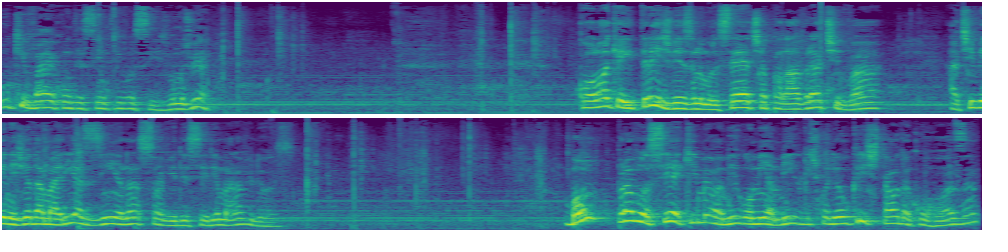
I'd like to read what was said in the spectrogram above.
o que vai acontecer entre vocês. Vamos ver? Coloque aí três vezes o número 7, a palavra ativar. Ative a energia da Mariazinha na sua vida, seria maravilhoso. Bom, para você aqui, meu amigo ou minha amiga que escolheu o cristal da cor rosa,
